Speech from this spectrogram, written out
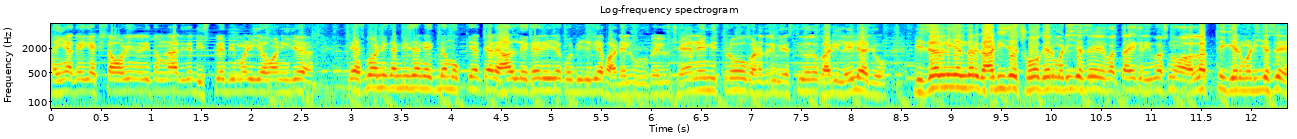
અહીંયા કંઈક એક્સ્ટ્રા ઓર્ડિનરી તમને આ રીતે ડિસ્પ્લે બી મળી જવાની છે. ડેશબોર્ડની કન્ડિશન એકદમ ઓકે અત્યારે હાલ દેખાઈ રહી છે, કોઈ બી જગ્યાએ ફાટેલું તૂટેલું છે નહીં મિત્રો. ગણતરી બેસતી હોય તો ગાડી લઈ લેજો. ડીઝલની અંદર ગાડી છે છ ગેર મળી જશે વત્તા એક રિવર્સનો અલગથી ગેર મળી જશે.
